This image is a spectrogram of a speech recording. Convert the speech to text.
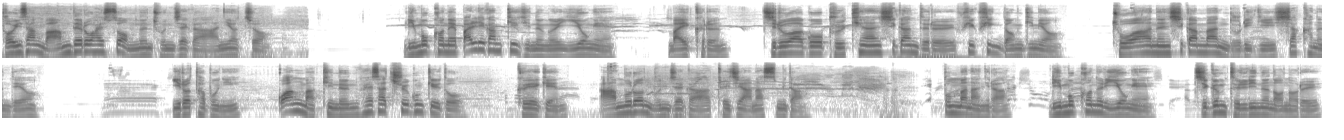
더 이상 마음대로 할 수 없는 존재가 아니었죠. 리모컨의 빨리 감기 기능을 이용해 마이클은 지루하고 불쾌한 시간들을 휙휙 넘기며 좋아하는 시간만 누리기 시작하는데요. 이렇다 보니 꽉 막히는 회사 출근길도 그에겐 아무런 문제가 되지 않았습니다. 뿐만 아니라 리모컨을 이용해 지금 들리는 언어를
